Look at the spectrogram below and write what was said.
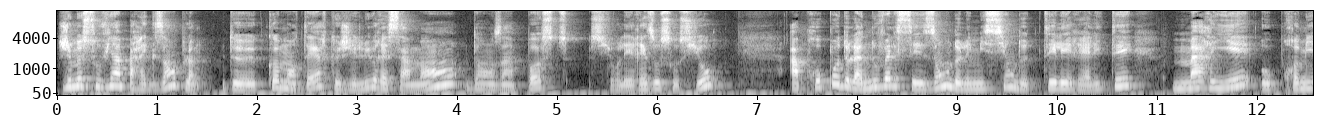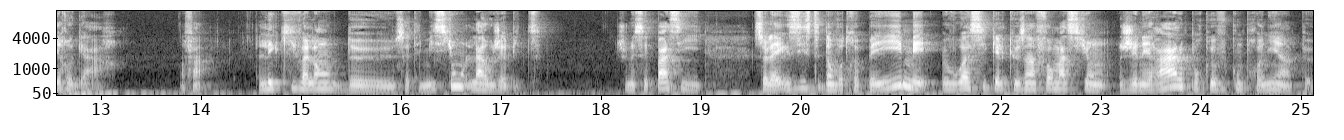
Je me souviens par exemple de commentaires que j'ai lus récemment dans un post sur les réseaux sociaux à propos de la nouvelle saison de l'émission de télé-réalité Marié au premier regard. Enfin, l'équivalent de cette émission là où j'habite. Je ne sais pas si cela existe dans votre pays, mais voici quelques informations générales pour que vous compreniez un peu.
